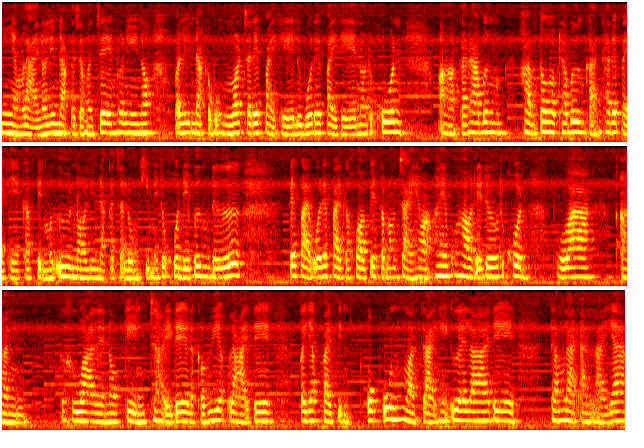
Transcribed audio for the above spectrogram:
นีอย่างหลายเนาะลินดาก็จะมาแจ้งเท่านี้เนาะว่าลินดากับโบฮูว่าจะได้ไปเทหรือบ่ได้ไปเทเนาะทุกคนาก็ถ้าเบิ่งคำตอบถ้าเบิ่งกันถ้าได้ไปเทก็เป็นมืออื่นนาะลินดาก็จะลงคลิปให้ทุกคนได้เบิ่งเด้อได้ไปบ่ได้ไปก็ขอเป็นกำลังใจให้ให้พวกเราได้เด้อทุกคน เพราะว่าอันก็คือว่าแหละนาะเก่งใจเด้แล้วก็เรียกลายเด้ก็อยากไปเป็นอบอุ่นหัวใจให้เอื้อยลายเด้ทั้งหลายอันหลายอย่าง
